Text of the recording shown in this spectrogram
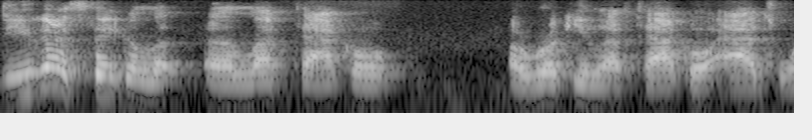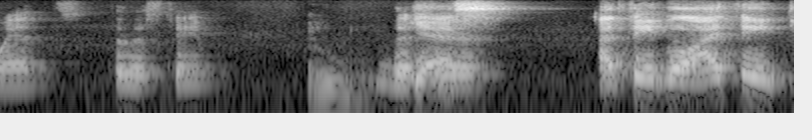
Do you guys think a, a left tackle, a rookie left tackle, adds wins to this team Ooh, this Yes, I think. Well, I think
